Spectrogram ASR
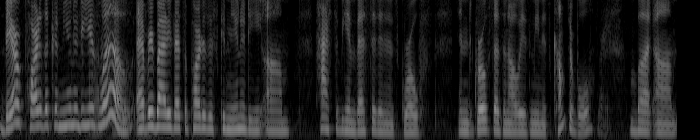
they're a part of the community as well. Everybody that's a part of this community um, has to be invested in its growth. And growth doesn't always mean it's comfortable, Right. but um,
